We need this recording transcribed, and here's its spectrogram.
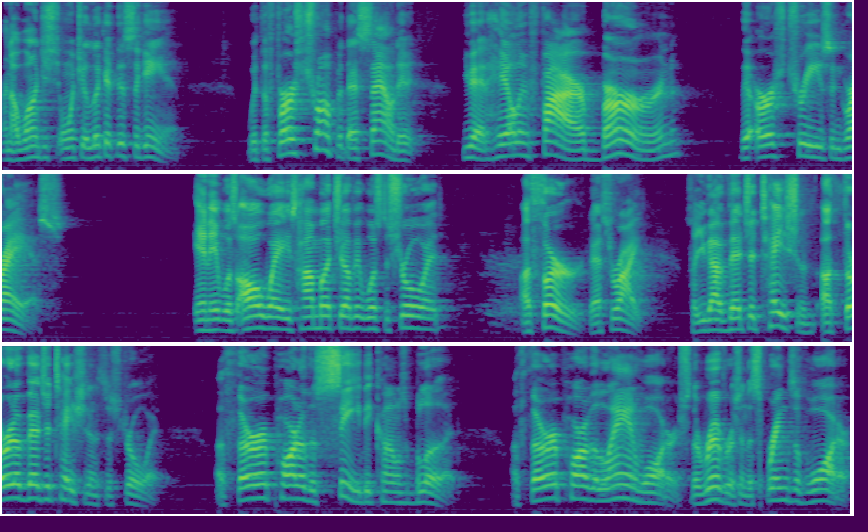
And I want, you, I want you to look at this again. With the first trumpet that sounded, you had hail and fire burn the earth, trees, and grass. And it was always how much of it was destroyed? A third. That's right. So you got vegetation. A third of vegetation is destroyed. A third part of the sea becomes blood. A third part of the land waters, the rivers and the springs of water,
